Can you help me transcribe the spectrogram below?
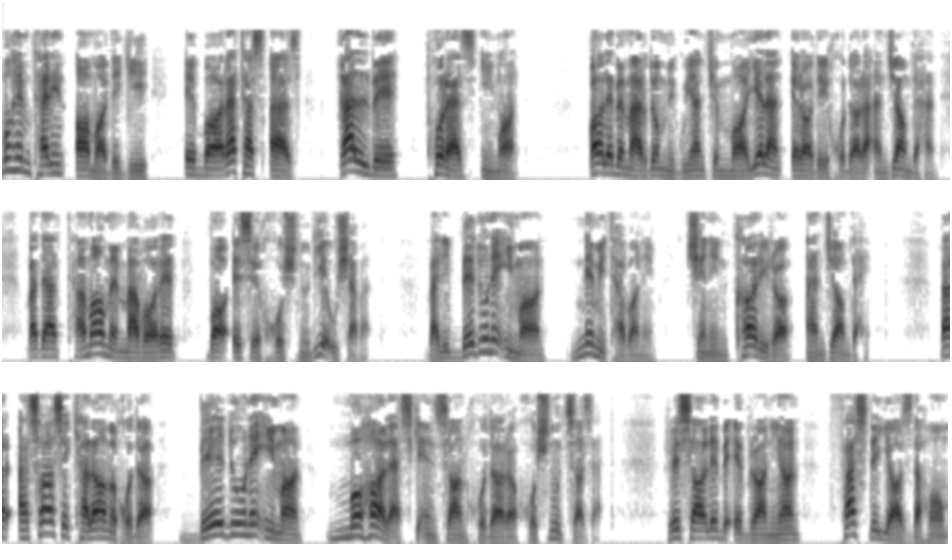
مهمترین آمادگی عبارت است از قلب پر از ایمان. غالب مردم می‌گویند که مایلن اراده خدا را انجام دهند و در تمام موارد باعث خوشنودی او شوند. ولی بدون ایمان نمی‌توانیم چنین کاری را انجام دهیم. بر اساس کلام خدا بدون ایمان محال است که انسان خدا را خوشنود سازد. رساله به ابرانیان فصل یازدهم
